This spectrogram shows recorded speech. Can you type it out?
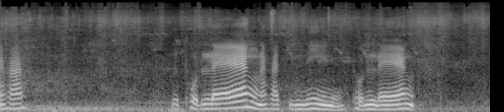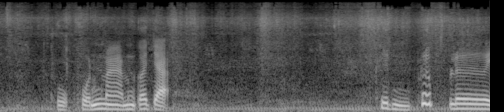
นะคะ คือทนแรงนะคะ จินนี่นี่ทนแรงถูกฝนมามันก็จะ ขึ้นพรึบเลย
